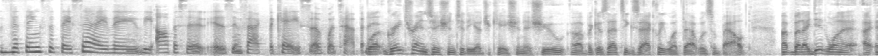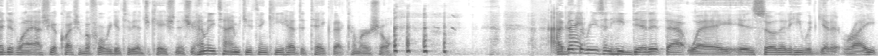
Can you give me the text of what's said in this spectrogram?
The things that they say, they, the opposite is in fact the case of what's happening. Well, great transition to the education issue uh, because that's exactly what that was about. Uh, but I did want to I, I did want to ask you a question before we get to the education issue. How many times do you think he had to take that commercial? I bet I- the reason he did it that way is so that he would get it right,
